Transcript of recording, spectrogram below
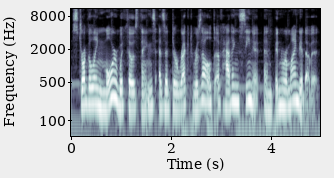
struggling more with those things as a direct result of having seen it and been reminded of it.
